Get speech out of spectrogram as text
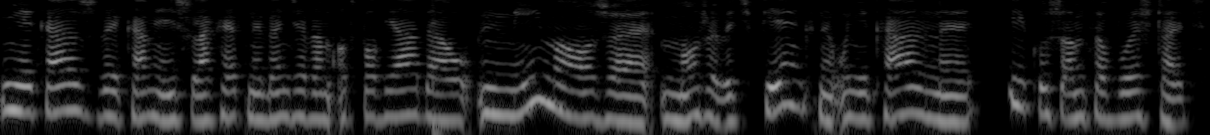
Nie każdy kamień szlachetny będzie Wam odpowiadał, mimo że może być piękny, unikalny i kusząco błyszczeć.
